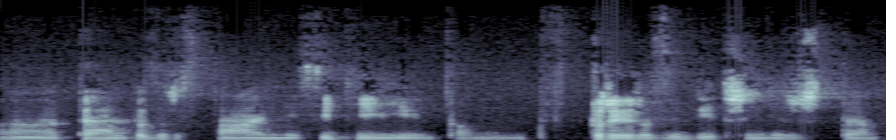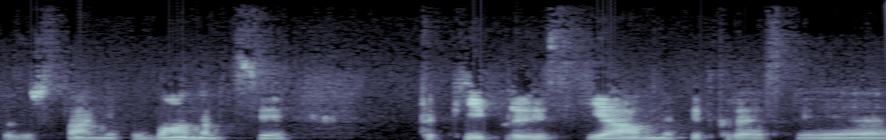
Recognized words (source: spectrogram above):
Е, темпи зростання сіті там в три рази більше, ніж темпи зростання по банерці. Такий приріст явно підкреслює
